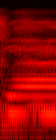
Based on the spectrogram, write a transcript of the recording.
love.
